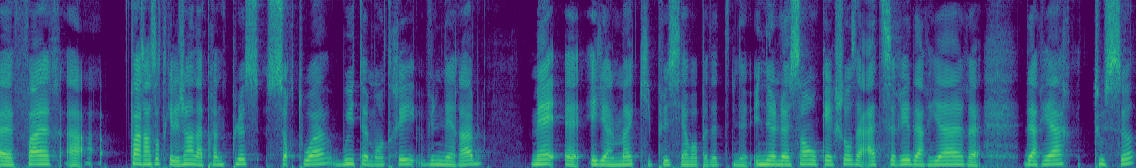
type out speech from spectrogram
euh, faire, en sorte que les gens en apprennent plus sur toi, oui, te montrer vulnérable, mais euh, également qu'il puisse y avoir peut-être une, leçon ou quelque chose à attirer derrière, derrière tout ça.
